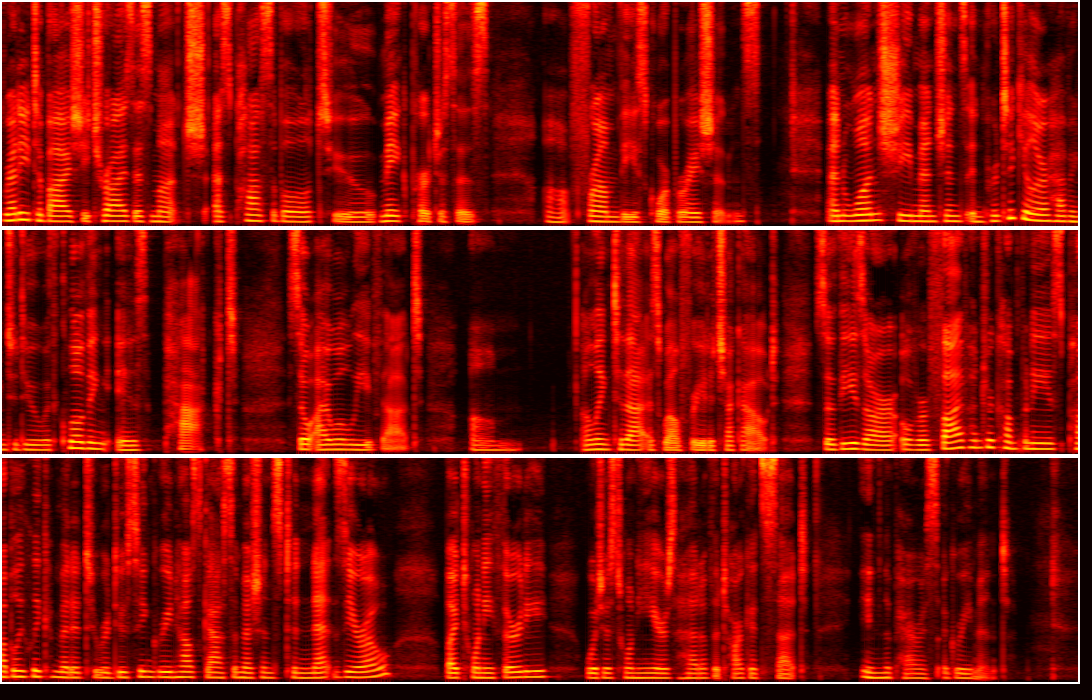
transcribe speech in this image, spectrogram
ready to buy, she tries as much as possible to make purchases uh, from these corporations. And one she mentions in particular having to do with clothing is Pact. So I will leave that, um, a link to that as well for you to check out. So these are over 500 companies publicly committed to reducing greenhouse gas emissions to net zero by 2030, which is 20 years ahead of the target set in the Paris Agreement.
